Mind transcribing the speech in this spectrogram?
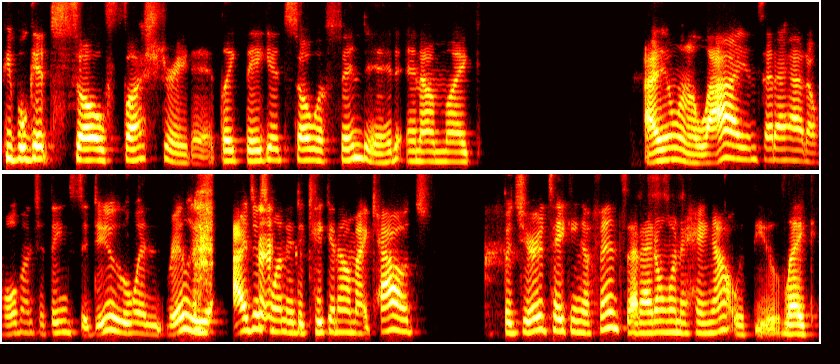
People get so frustrated like they get so offended and i'm like i didn't want to lie and said i had a whole bunch of things to do when really i just wanted to kick it on my couch but you're taking offense that i don't want to hang out with you like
